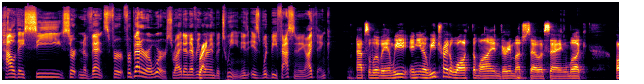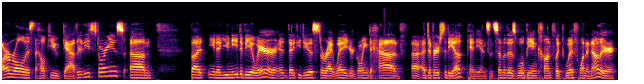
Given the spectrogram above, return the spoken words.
how they see certain events for, for better or worse, right? And everywhere Right. in between is, is would be fascinating, I think. Absolutely. And we, and, you know, we try to walk the line very much so of saying, look, our role is to help you gather these stories. Um, but you know you need to be aware that if you do this the right way you're going to have uh, a diversity of opinions and some of those will be in conflict with one another.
